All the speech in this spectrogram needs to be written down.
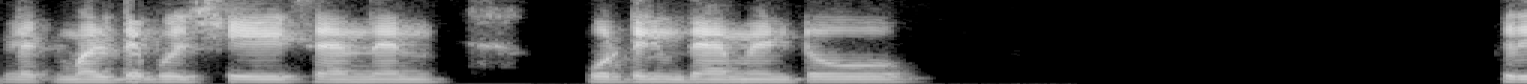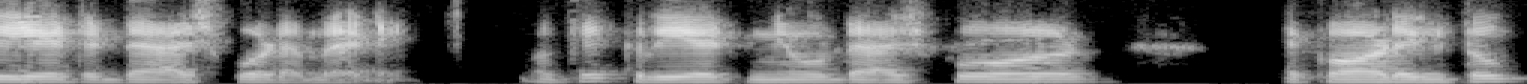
like multiple sheets and then putting them into create a dashboard i'm writing. Okay? Create new dashboard according to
